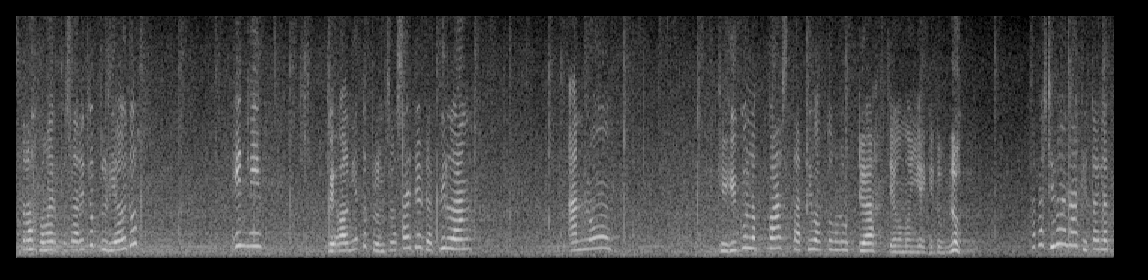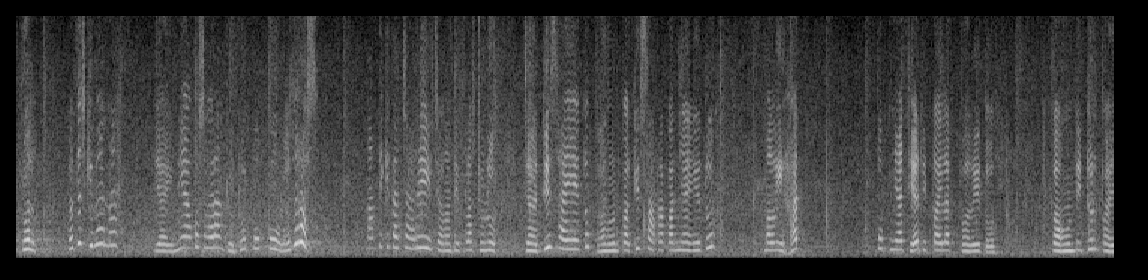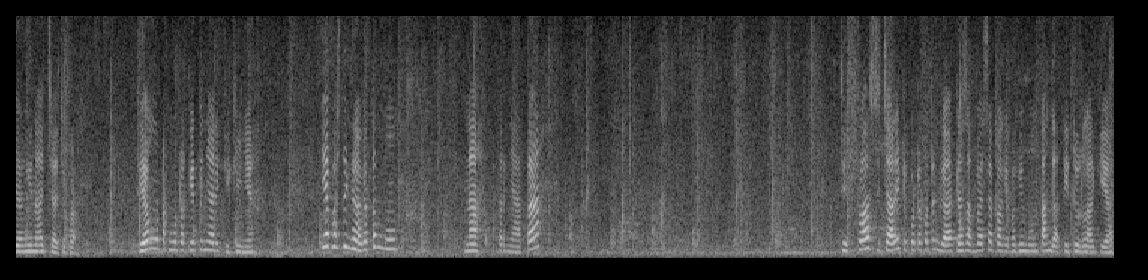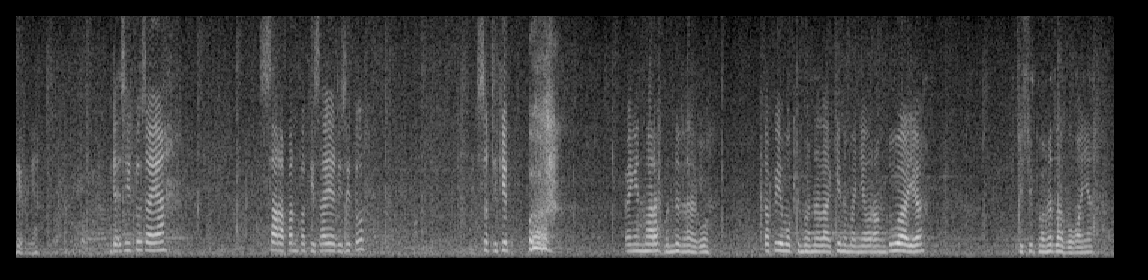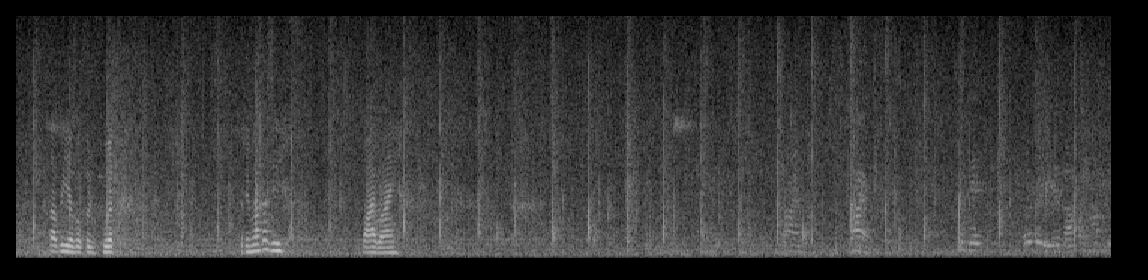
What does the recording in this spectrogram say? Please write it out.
setelah buang air besar itu beliau itu ini beolnya itu belum selesai dia udah bilang anu gigiku lepas tadi waktu ngeludah. Dia ngomong kayak gitu loh lepas di mana di toilet bowl? Lah terus gimana? Ya ini aku sekarang duduk popo lah terus? Nanti kita cari jangan di flash dulu. Jadi saya itu bangun pagi sarapannya itu melihat pupnya dia di toilet bowl itu. Bangun tidur bayangin aja coba. Dia ngutak-ngutak itu nyari giginya. Ya pasti nggak ketemu. Nah ternyata di flash dicari di kota-kota nggak ada sampai saya pagi-pagi muntah nggak tidur lagi akhirnya. Di situ saya sarapan pagi saya di situ sedikit uh, pengen marah bener aku. Tapi ya mau gimana lagi namanya orang tua ya. Jijik banget lah pokoknya. Tapi ya bakal dibuat terima kasih. Bye bye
